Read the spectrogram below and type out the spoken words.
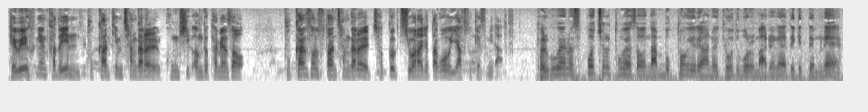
대회 흥행 카드인 북한 팀 참가를 공식 언급하면서 북한 선수단 참가를 적극 지원하겠다고 약속했습니다. 결국에는 스포츠를 통해서 남북 통일에 하는 교두보를 마련해야 되기 때문에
